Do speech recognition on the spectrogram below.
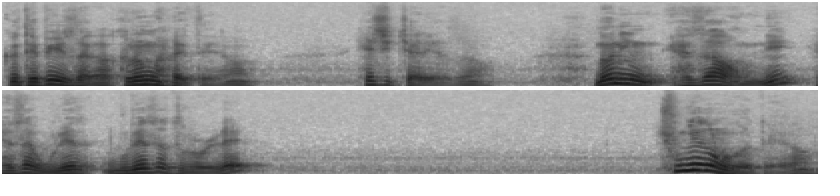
그 대표이사가 그런 말 했대요. 회식 자리에서. 너는 회사 없니? 회사 우리, 우리 회사 들어올래? 충격을 먹었대요.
